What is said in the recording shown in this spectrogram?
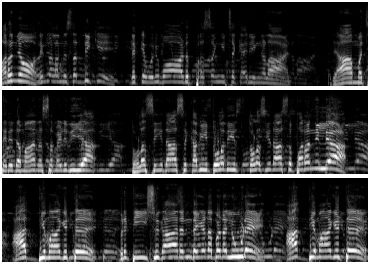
പറഞ്ഞോ നിങ്ങളൊന്ന് ശ്രദ്ധിക്കേ. ഇതൊക്കെ ഒരുപാട് പ്രസംഗിച്ച കാര്യങ്ങളാണ്. രാമചരിതമാനസം എഴുതിയ തുളസീദാസ് കവി തുളസി തുളസീദാസ് പറഞ്ഞില്ല. ആദ്യമാകിട്ട് ബ്രിട്ടീഷുകാരന്റെ ഇടപെടലൂടെ ആദ്യമാകിട്ട്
